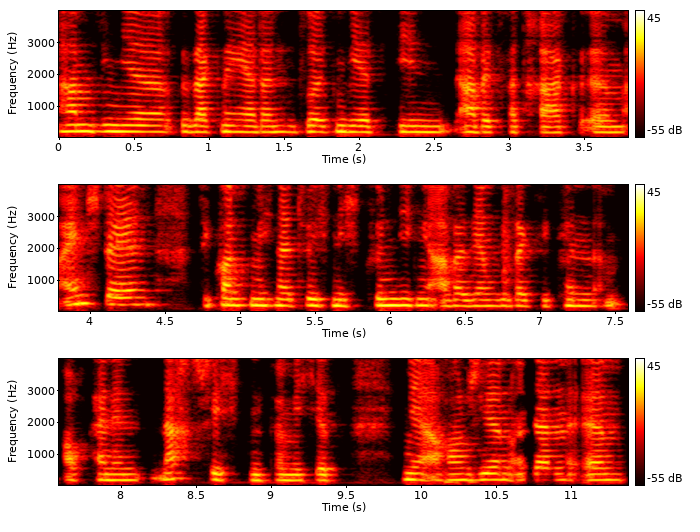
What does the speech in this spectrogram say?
haben sie mir gesagt, naja, dann sollten wir jetzt den Arbeitsvertrag ähm, einstellen. Sie konnten mich natürlich nicht kündigen, aber sie haben gesagt, sie können auch keine Nachtschichten für mich jetzt mehr arrangieren. Und dann ähm,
